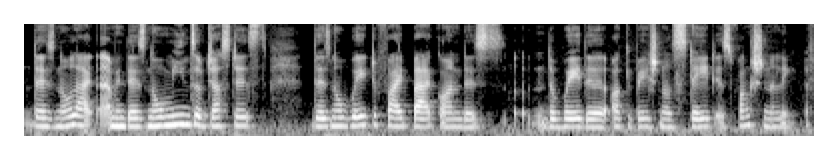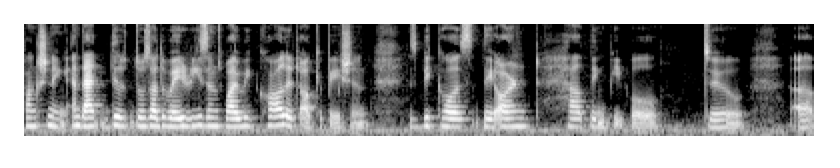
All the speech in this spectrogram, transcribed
there's no like I mean there's no means of justice there's no way to fight back on this the way the occupational state is functionally functioning and that th- those are the very reasons why we call it occupation is because they aren't helping people to uh,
